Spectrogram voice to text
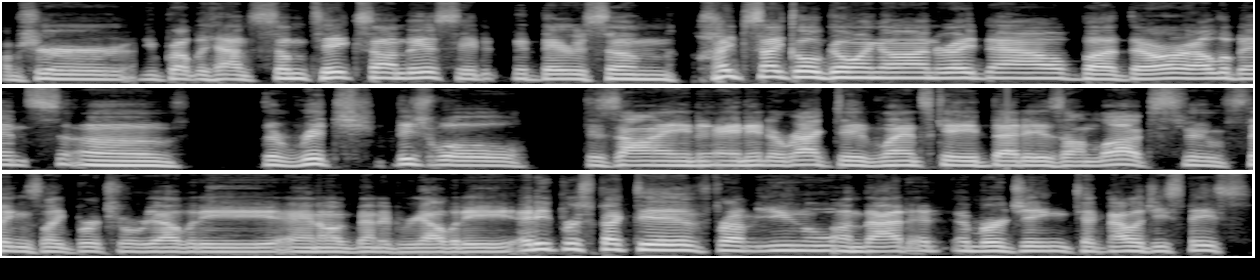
I'm sure you probably have some takes on this. It, it, there's some hype cycle going on right now, but there are elements of the rich visual design and interactive landscape that is unlocked through things like virtual reality and augmented reality. Any perspective from you on that emerging technology space?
